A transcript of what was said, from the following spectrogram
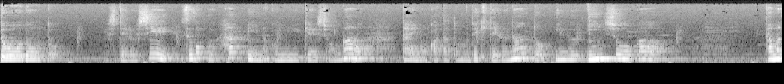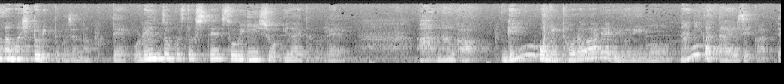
堂々としてるしすごくハッピーなコミュニケーションがタイの方ともできてるなという印象がたまたま一人とかじゃなくって連続としてそういう印象を抱いたのであなんか言語にとらわれるよりも何が大事かって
